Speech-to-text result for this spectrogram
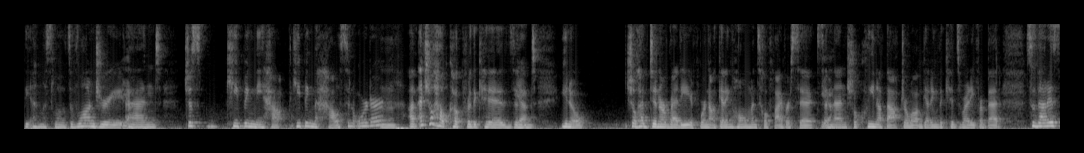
the endless loads of laundry and just keeping the house keeping the house in order. Um, and she'll help cook for the kids Mm. Yeah. and you know she'll have dinner ready if we're not getting home until 5 or 6 Yeah. and then she'll clean up after while I'm getting the kids ready for bed. So that is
